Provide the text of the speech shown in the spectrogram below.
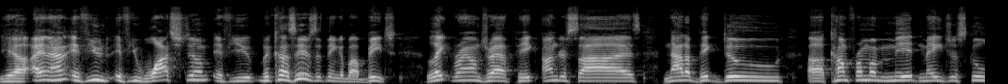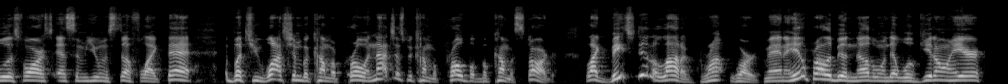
Yeah, and I, if you if you watched him, if you because here's the thing about Beach, late round draft pick, undersized, not a big dude, uh, come from a mid major school as far as SMU and stuff like that. But you watch him become a pro, and not just become a pro, but become a starter. Like Beach did a lot of grunt work, man, and he'll probably be another one that we'll get on here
